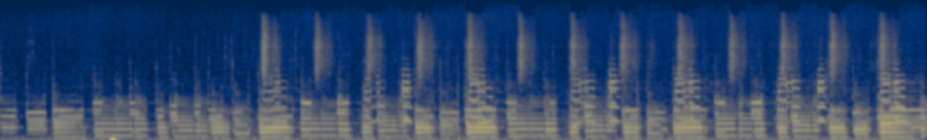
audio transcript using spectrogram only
Thank you.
